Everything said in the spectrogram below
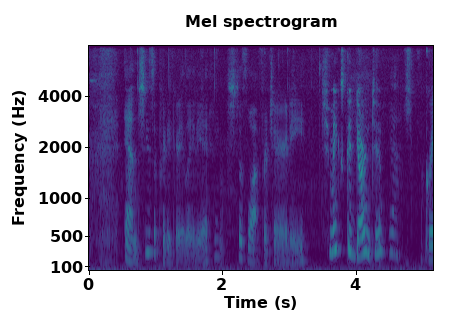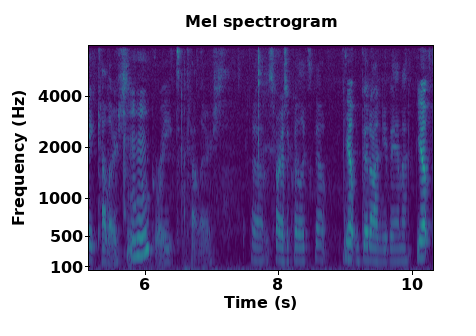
and she's a pretty great lady. I think she does a lot for charity. She makes good yarn too. Yeah, great colors. hmm Great colors. Uh, as far as acrylics go, Yep. Good on you, Vanna. Yep.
